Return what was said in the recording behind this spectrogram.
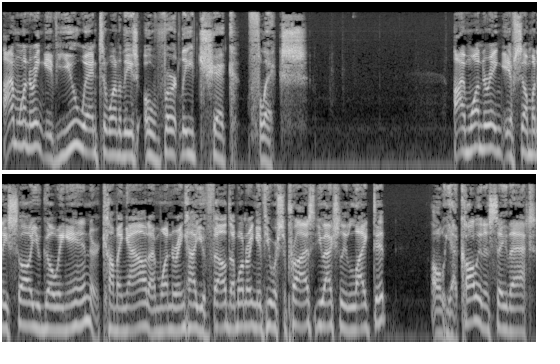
I'm wondering if you went to one of these overtly chick flicks. I'm wondering if somebody saw you going in or coming out. I'm wondering how you felt. I'm wondering if you were surprised that you actually liked it. Oh, yeah, call in and say that.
